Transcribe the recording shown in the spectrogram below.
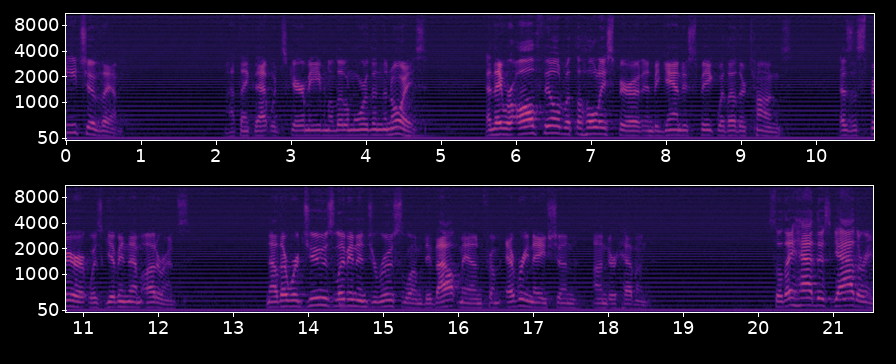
each of them. I think that would scare me even a little more than the noise. And they were all filled with the Holy Spirit and began to speak with other tongues, as the Spirit was giving them utterance. Now there were Jews living in Jerusalem, devout men from every nation under heaven. So they had this gathering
